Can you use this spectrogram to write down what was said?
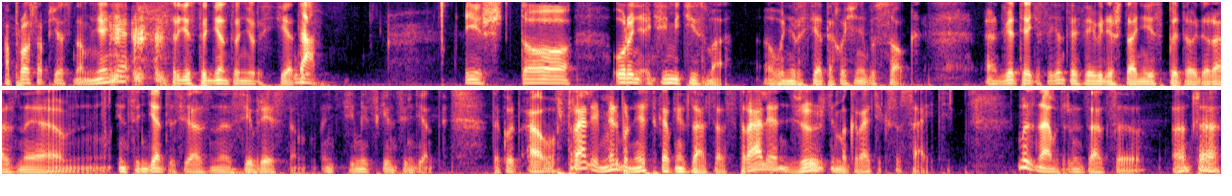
опрос общественного мнения среди студентов университета. Да. И что уровень антисемитизма в университетах очень высок. Э, Две трети студентов заявили, что они испытывали разные инциденты, связанные с еврейством, антисемитские инциденты. Так вот, а в Австралии, в Мельбурне есть такая организация Australian Jewish Democratic Society. Мы знаем эту организацию. Это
